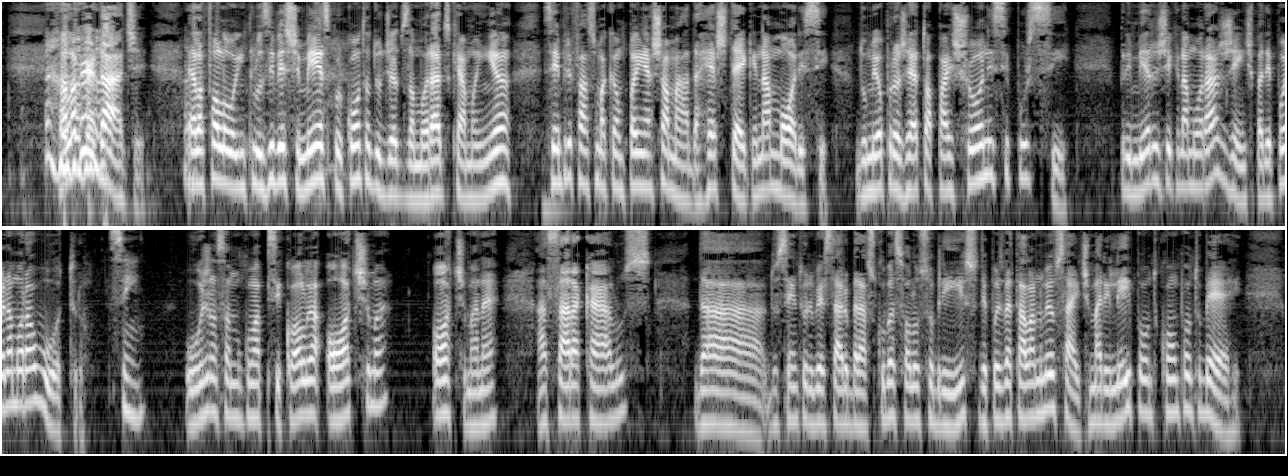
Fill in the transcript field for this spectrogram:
Fala a verdade. Ela falou, inclusive este mês, por conta do Dia dos Namorados, que é amanhã, sempre faço uma campanha chamada hashtag Namore-se, do meu projeto Apaixone-se por Si. Primeiro a gente tem que namorar a gente, pra depois namorar o outro. Sim. Hoje nós estamos com uma psicóloga ótima, ótima, né? A Sara Carlos, da, do Centro Universitário Brás Cubas, falou sobre isso. Depois vai estar lá no meu site, marilei.com.br.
